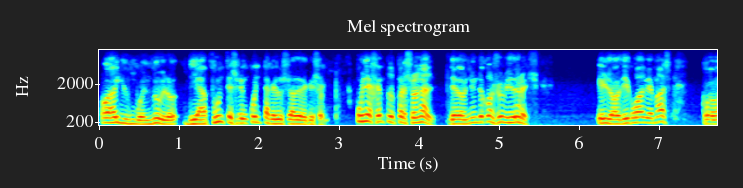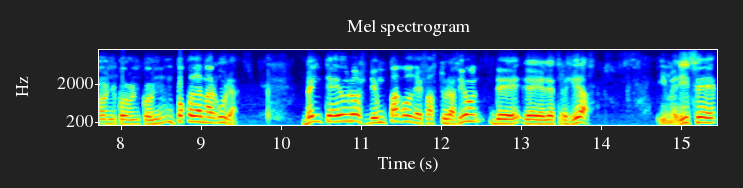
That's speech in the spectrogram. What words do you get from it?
o hay un buen número de apuntes en cuenta que no se sabe de qué son. Un ejemplo personal de la Unión de Consumidores, y lo digo además con, un poco de amargura. 20 euros de un pago de facturación de, de electricidad. Y me dice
